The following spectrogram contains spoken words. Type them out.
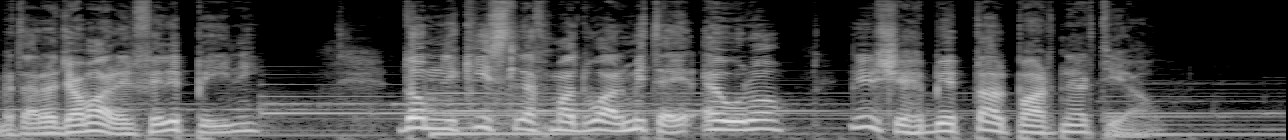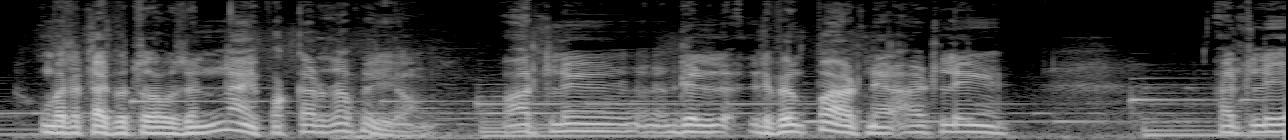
meta raġamar il-Filippini, Domnik jislef madwar 200 euro lil xi ħbieb tal-partner tiegħu. U meta tajtu 2009 fakkar da fihom. Għart li l-living partner għart li għart li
